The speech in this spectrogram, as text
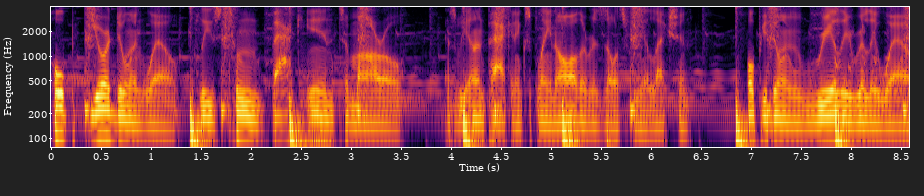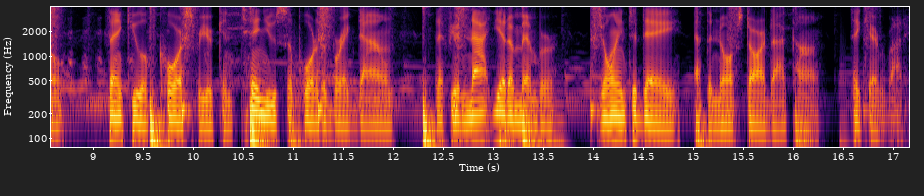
Hope you're doing well. Please tune back in tomorrow as we unpack and explain all the results from the election. Hope you're doing really, really well. Thank you, of course, for your continued support of the breakdown. And if you're not yet a member, join today at thenorthstar.com. Take care, everybody.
